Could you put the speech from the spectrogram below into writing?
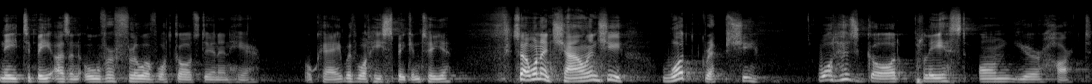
need to be as an overflow of what God's doing in here, okay, with what He's speaking to you. So I want to challenge you what grips you? What has God placed on your heart?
